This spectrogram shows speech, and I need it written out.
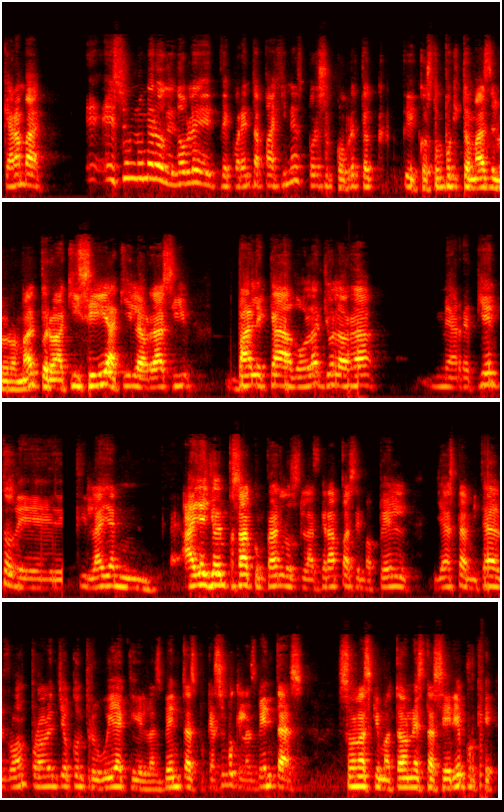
caramba, es un número de doble de 40 páginas, por eso cobré, costó un poquito más de lo normal, pero aquí sí, aquí la verdad sí vale cada dólar. Yo la verdad me arrepiento de que la hayan, haya yo empezado a comprar los, las grapas en papel ya hasta mitad del run, probablemente yo contribuía a que las ventas, porque asumo que las ventas son las que mataron esta serie, porque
